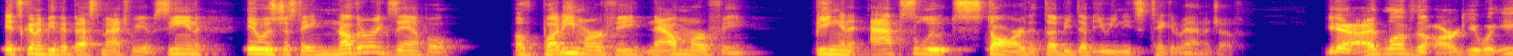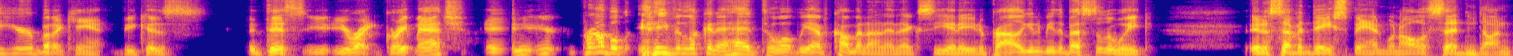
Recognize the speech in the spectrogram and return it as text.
it's going to be the best match we have seen. It was just another example of Buddy Murphy, now Murphy, being an absolute star that WWE needs to take advantage of. Yeah, I'd love to argue with you here, but I can't because this you're right great match and you're probably even looking ahead to what we have coming on nxt and you're probably going to be the best of the week in a seven day span when all is said and done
